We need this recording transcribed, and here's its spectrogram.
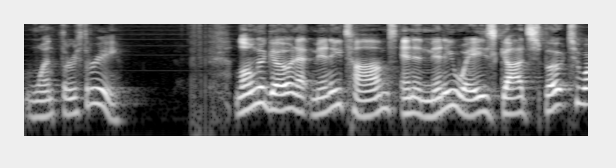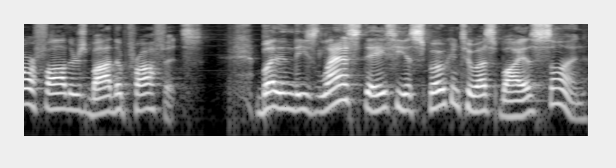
1 through 3. Long ago, and at many times and in many ways, God spoke to our fathers by the prophets. But in these last days, He has spoken to us by His Son,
